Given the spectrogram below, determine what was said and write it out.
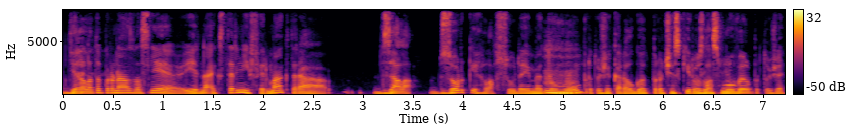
dělala to pro nás vlastně jedna externí firma, která vzala vzorky hlasu, dejme tomu, mm-hmm. protože Karel Gott pro Český rozhlas mluvil, protože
